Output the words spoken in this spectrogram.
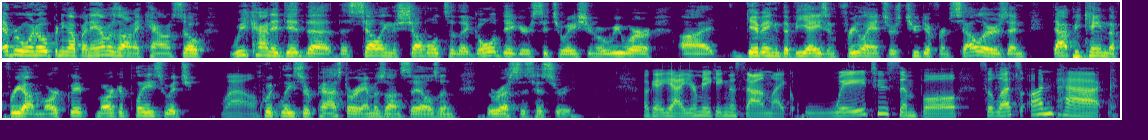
everyone opening up an Amazon account. So we kind of did the the selling the shovel to the gold digger situation where we were uh, giving the VAs and freelancers two different sellers and that became the free up market marketplace which wow quickly surpassed our Amazon sales and the rest is history. Okay, yeah, you're making this sound like way too simple. So let's unpack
